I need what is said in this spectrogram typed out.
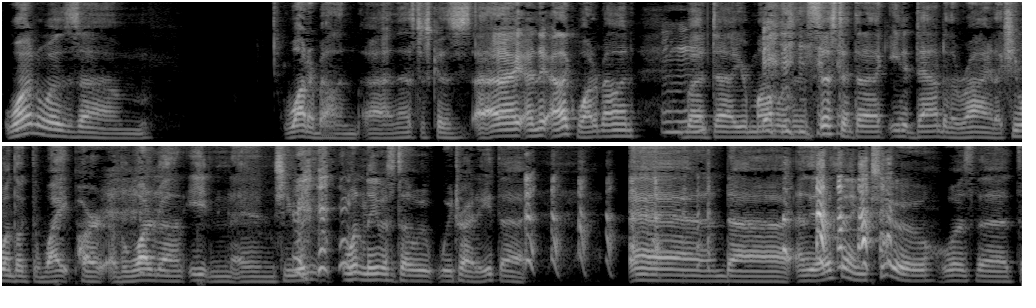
one was um, watermelon, uh, and that's just because I, I I like watermelon. Mm-hmm. But uh, your mom was insistent that I like eat it down to the rind. Like she wanted like the white part of the watermelon eaten, and she wouldn't wouldn't leave us until we, we tried to eat that. And uh, and the other thing too was that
